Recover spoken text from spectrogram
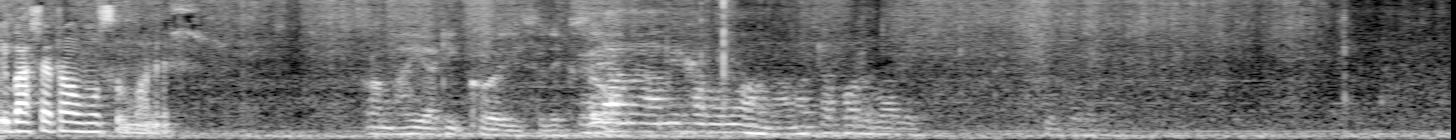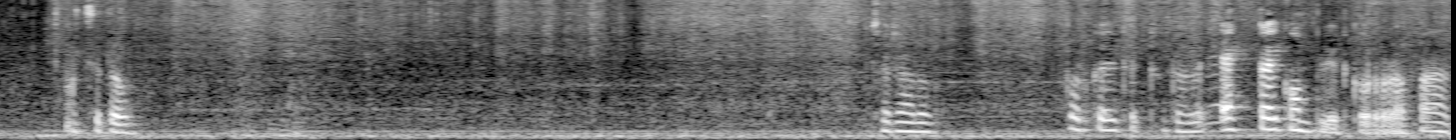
এই বাসাটাও মুসলমানের। ভাইয়া ঠিক করে দিয়েছে দেখছ? আমি খাব না আমারটা পরে আচ্ছা তো আচ্ছা ঢালো। তরকারিটা একটু ঢালো। একটাই কমপ্লিট করো রাফাত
